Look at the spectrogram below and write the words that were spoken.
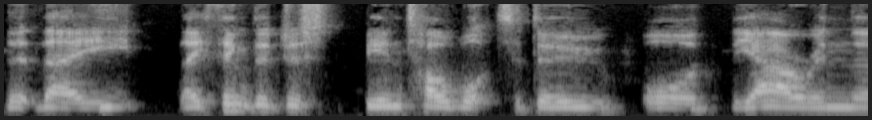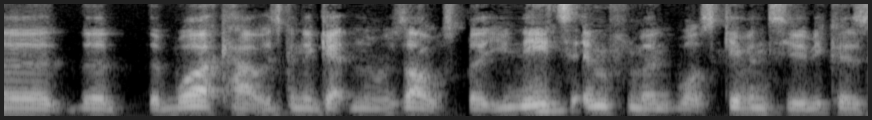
that they they think that just being told what to do or the hour in the the, the workout is going to get them the results but you need to implement what's given to you because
